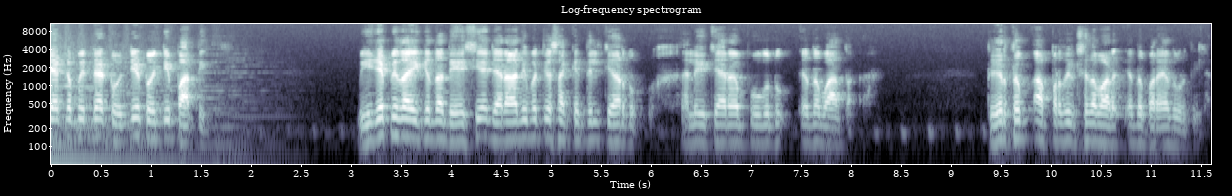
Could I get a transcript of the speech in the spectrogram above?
ജേക്കബിന്റെ twenty twenty party B J P നയിക്കുന്ന ദേശീയ ജനാധിപത്യ സഖ്യത്തിൽ ചേർന്നു. അല്ലെങ്കിൽ ചേരാൻ പോകുന്നു എന്ന വാർത്ത. തീർത്തും അപ്രതീക്ഷിതമാണ് എന്ന് പറയാൻ നിർത്തിയില്ല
